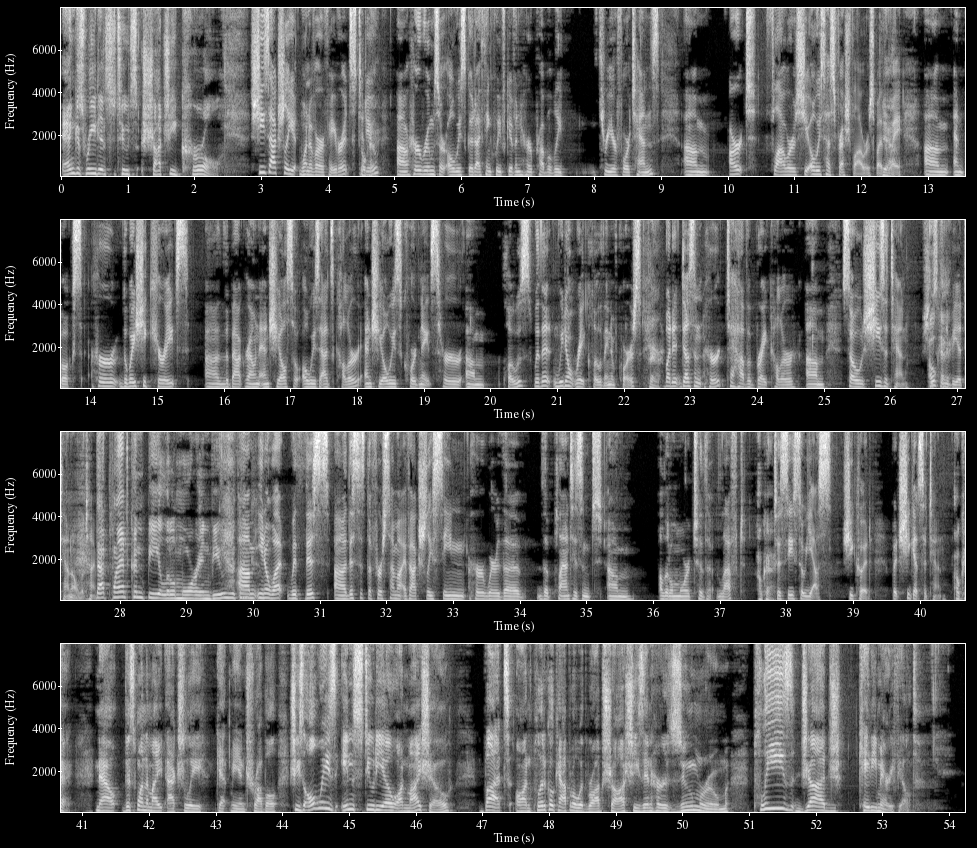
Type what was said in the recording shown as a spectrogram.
Angus Reid Institute's Shachi Kurl. She's actually one of our favorites to do. Uh, her rooms are always good. I think we've given her probably three or four tens. Um, art, flowers. She always has fresh flowers, by the Yeah. way, um, and books. Her the way she curates uh, the background, and she also always adds color, and she always coordinates her um, clothes with it. We don't rate clothing, of course, Fair. but it doesn't hurt to have a bright color. Um, so she's a ten. She's Okay. going to be a ten all the time. That plant couldn't be a little more in view. You think? Um, you know what? With this, uh, this is the first time I've actually seen her where the the plant isn't um, a little more to the left. Okay. To see, so yes, she could, but she gets a ten. Okay. Now, this one might actually get me in trouble. She's always in studio on my show, but on Political Capital with Rob Shaw, she's in her Zoom room. Please judge Katy Merrifield.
